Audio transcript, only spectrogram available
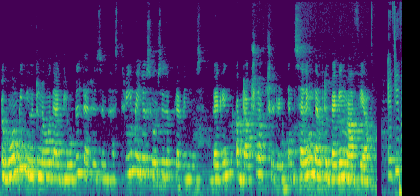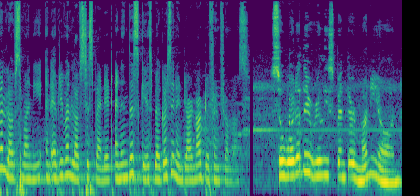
It won't be new to know that global terrorism has three major sources of revenues begging, abduction of children, and selling them to begging mafia. Everyone loves money and everyone loves to spend it, and in this case, beggars in India are not different from us. So, what do they really spend their money on?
